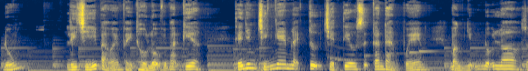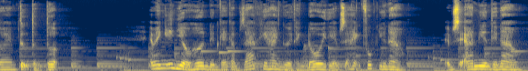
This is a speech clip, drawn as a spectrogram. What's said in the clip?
Đúng, lý trí bảo em phải thổ lộ với bạn kia. Thế nhưng chính em lại tự triệt tiêu sự can đảm của em bằng những nỗi lo do em tự tưởng tượng em hãy nghĩ nhiều hơn đến cái cảm giác khi hai người thành đôi thì em sẽ hạnh phúc như nào. Em sẽ an yên thế nào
